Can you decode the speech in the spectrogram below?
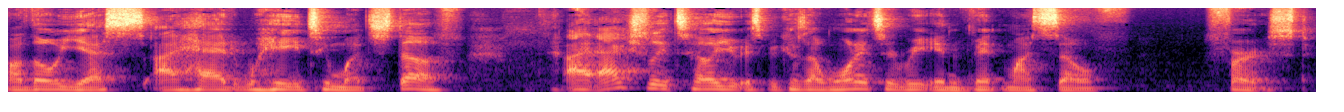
Although, yes, I had way too much stuff. I actually tell you it's because I wanted to reinvent myself first.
